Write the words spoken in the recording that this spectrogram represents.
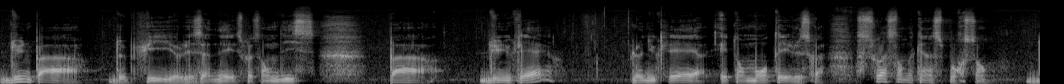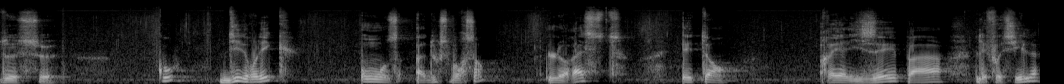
d'une part depuis les années 70 par du nucléaire, le nucléaire étant monté jusqu'à 75% de ce d'hydraulique, 11 à 12% le reste étant réalisé par les fossiles,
